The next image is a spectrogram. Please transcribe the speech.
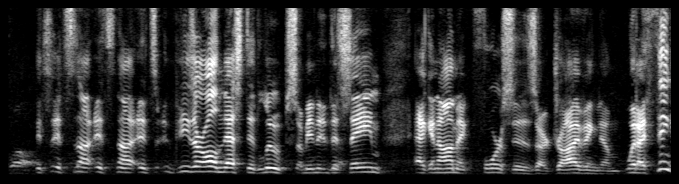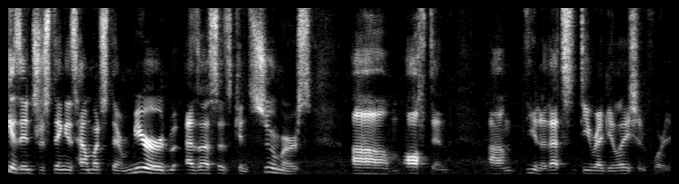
well. It's it's not it's not it's these are all nested loops. I mean, the same economic forces are driving them. What I think is interesting is how much they're mirrored as us as consumers. Um, often, um, you know, that's deregulation for you.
